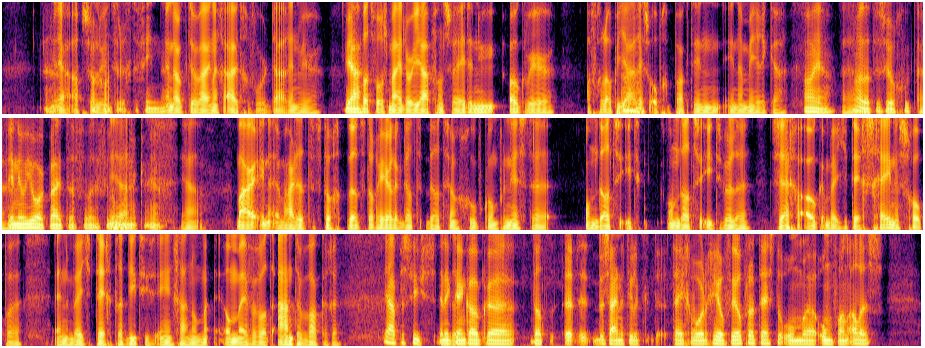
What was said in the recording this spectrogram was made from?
Ja, absoluut. gewoon terug te vinden. En ook te weinig uitgevoerd daarin weer. ja, Wat volgens mij door Jaap van Zweden nu ook weer afgelopen jaar Oh. is opgepakt in, in Amerika. oh ja, oh, dat is heel goed. in New York bij, het, bij de Philharmonic. Ja. Ja. Maar, in, maar dat, is toch, dat is toch heerlijk dat, dat zo'n groep componisten, omdat ze, iets, omdat ze iets willen zeggen, ook een beetje tegen schenen schoppen. En een beetje tegen tradities ingaan om, om even wat aan te wakkeren. Ja, precies. En ik denk ook eh, dat eh, er zijn natuurlijk tegenwoordig heel veel protesten om, eh, om van alles.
